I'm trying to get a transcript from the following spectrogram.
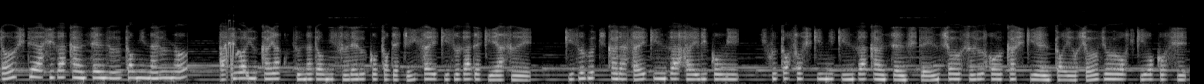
どうして足が感染ルートになるの？足は床や靴などに擦れることで小さい傷ができやすい。傷口から細菌が入り込み、皮膚と組織に菌が感染して炎症する放火式炎という症状を引き起こし、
